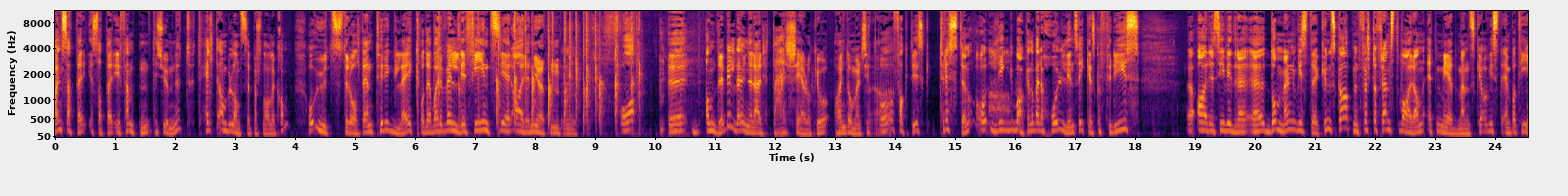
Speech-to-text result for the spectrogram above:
Han satt der, satt der i 15-20 minutter, helt til ambulansepersonalet kom, og utstrålte en tryggleik, og det var veldig fint, sier Are Njøten. Og eh, andre bildet under her, der ser dere jo han dommeren sitter og faktisk trøster han og ligger bak han og bare holder inn så ikke han skal fryse. Uh, Are sier videre uh, dommeren visste kunnskap, men først og fremst var han et medmenneske og visste empati.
